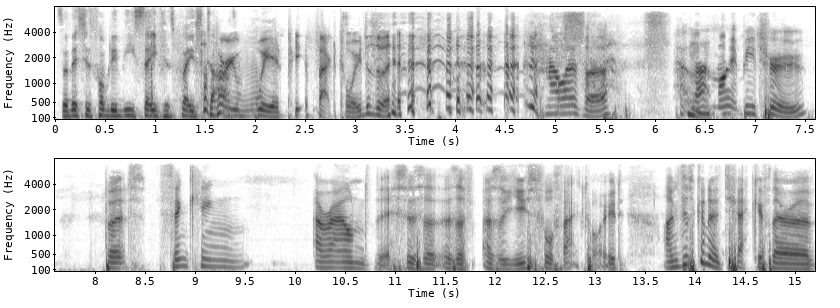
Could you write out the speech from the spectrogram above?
So this is probably the safest place It's a to. very weird factoid, isn't it? However, ha- that might be true, but thinking around this as a as a as a useful factoid, I'm just going to check if there are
